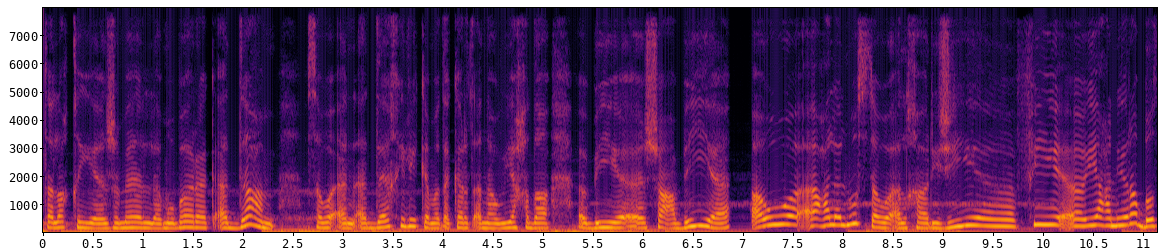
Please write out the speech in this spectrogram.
تلقي جمال مبارك الدعم سواء الداخلي كما ذكرت أنه يحظى بشعبية أو على المستوى الخارجي في يعني ربط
